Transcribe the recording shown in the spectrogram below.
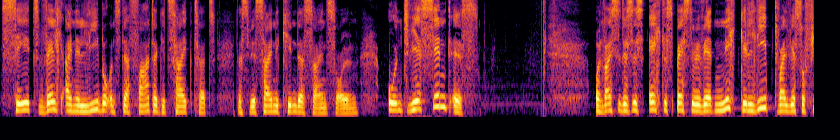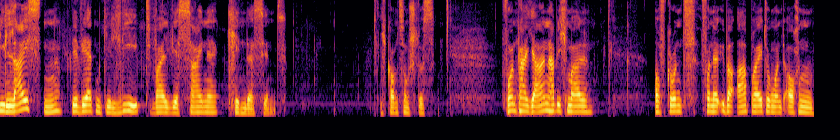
Seht, welch eine Liebe uns der Vater gezeigt hat, dass wir seine Kinder sein sollen. Und wir sind es. Und weißt du, das ist echt das Beste. Wir werden nicht geliebt, weil wir so viel leisten. Wir werden geliebt, weil wir seine Kinder sind. Ich komme zum Schluss. Vor ein paar Jahren habe ich mal aufgrund von der Überarbeitung und auch ein,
